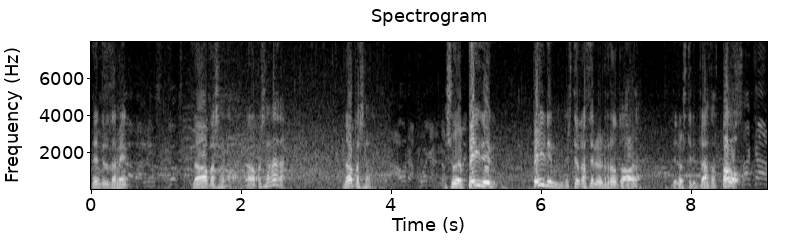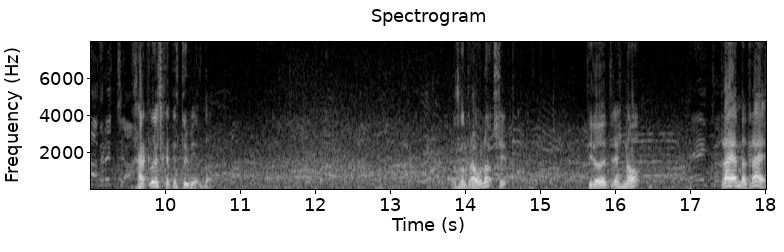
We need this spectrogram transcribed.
Dentro también. No pasa nada, no pasa nada. No pasa nada. Sube Payden. Payden. Les tengo que hacer el roto ahora. De los triplazos. ¡Pavo! Harkles que te estoy viendo. Dos contra uno, sí. Tiro de tres, no. Trae, anda, trae.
